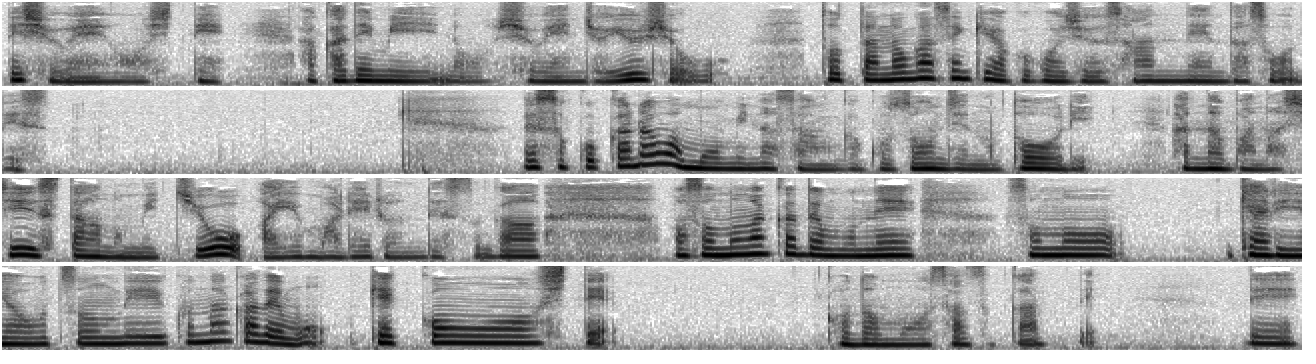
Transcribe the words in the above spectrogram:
で主演をしてアカデミーの主演女優賞を取ったのが1953年だそうです。でそこからはもう皆さんがご存知の通り華々しいスターの道を歩まれるんですが、まあ、その中でもねそのキャリアを積んでいく中でも結婚をして子供を授かってで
